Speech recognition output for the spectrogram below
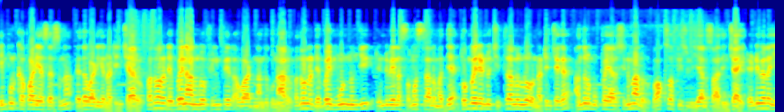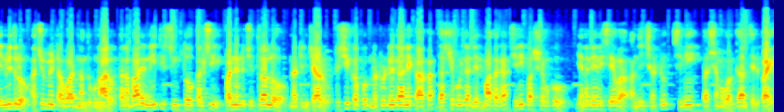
డింపుల్ కపాడియా సరసన పెద్దవాడిగా నటించారు. పంతొమ్మిది వందల డెబ్బై నాలుగులో ఫిల్మ్ఫేర్ అవార్డును అందుకున్నారు పంతొమ్మిది వందల డెబ్బై మూడు నుంచి రెండు వేల సంవత్సరాల మధ్య తొంభై రెండు చిత్రాలలో నటించగా అందులో ముప్పై ఆరు సినిమాలు బాక్సాఫీస్ విజయాలు సాధించాయి. రెండు వేల ఎనిమిదిలో అచీవ్మెంట్ అవార్డును అందుకున్నారు. తన భార్య నీతి సింగ్తో కలిసి పన్నెండు చిత్రాల్లో నటించాడు. రిషి కపూర్ నటుడిగానే కాక దర్శకుడిగా నిర్మాతగా సినీ పరిశ్రమకు ఎనలేని సేవ అందించినట్టు సినీ పరిశ్రమ వర్గాలు తెలిపాయి.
